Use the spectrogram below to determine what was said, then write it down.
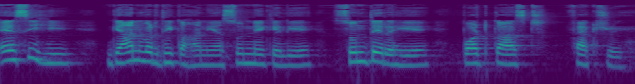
ऐसी ही ज्ञानवर्धी कहानियाँ सुनने के लिए सुनते रहिए पॉडकास्ट फैक्ट्री।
